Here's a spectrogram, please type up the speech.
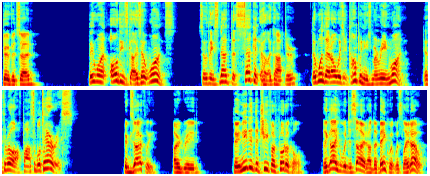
David said. They want all these guys at once. So they snagged the second helicopter, the one that always accompanies Marine One, to throw off possible terrorists. Exactly, I agreed. They needed the chief of protocol, the guy who would decide how the banquet was laid out.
